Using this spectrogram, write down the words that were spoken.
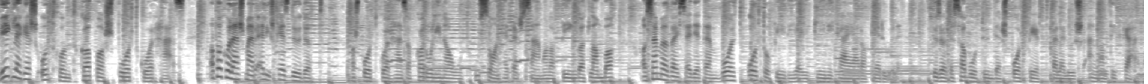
Végleges otthont kap a sportkórház. A pakolás már el is kezdődött. A sportkórház a Karolina út 27-es szám alatti ingatlanba, a Semmelweis Egyetem volt ortopédiai klinikájára kerül, közölte Szabó Tünde sportért felelős államtitkár.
